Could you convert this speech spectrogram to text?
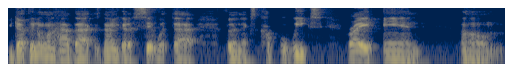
You definitely don't want to have that because now you got to sit with that for the next couple weeks, right? And um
